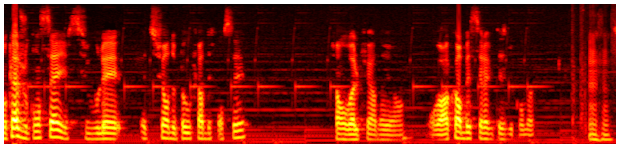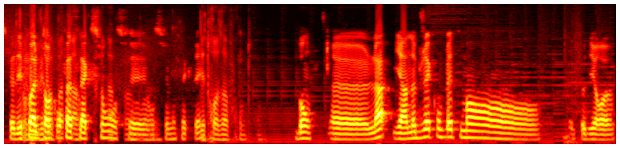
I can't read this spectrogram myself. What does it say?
Donc là, je vous conseille, si vous voulez être sûr de pas vous faire défoncer. Enfin, on va le faire d'ailleurs. hein. On va encore baisser la vitesse du combat. Mhm. Parce que des On fois, ne le temps verra qu'on pas fasse l'action, on se fait, on se fait massacrer. Des trois affrontements. Bon, euh, là, il y a un objet complètement, on peut dire, euh,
